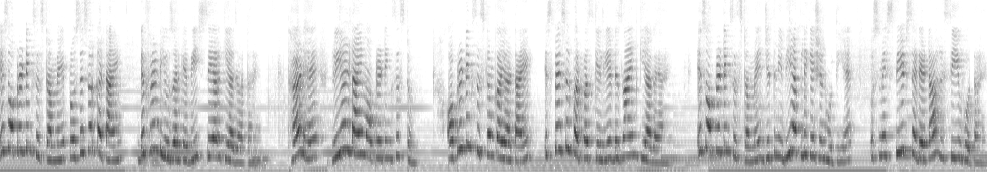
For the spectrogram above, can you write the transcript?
इस ऑपरेटिंग सिस्टम में प्रोसेसर का टाइम डिफरेंट यूज़र के बीच शेयर किया जाता है। थर्ड है, real time operating system. Operating system का यह टाइप स्पेशल पर्पस के लिए डिज़ाइन किया गया है। इस ऑपरेटिंग सिस्टम में जितनी भी एप्लीकेशन होती है, उसमें स्पीड से डेटा रिसीव होता है।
